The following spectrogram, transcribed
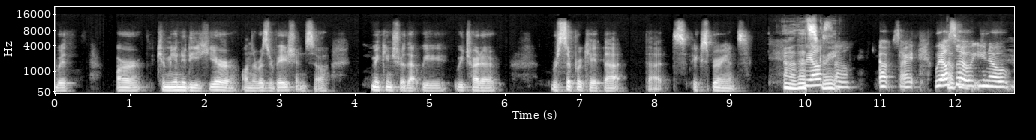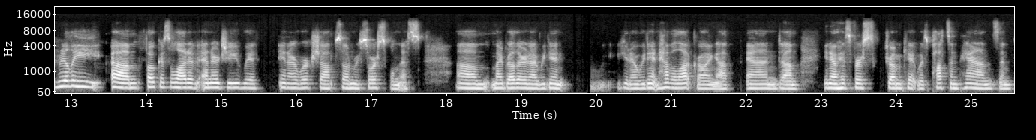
with our community here on the reservation. So making sure that we we try to reciprocate that that experience. Oh that's also, great. oh sorry. We also okay. you know really um, focus a lot of energy with in our workshops on resourcefulness. Um, my brother and i we didn't you know, we didn't have a lot growing up. And, um, you know, his first drum kit was pots and pans and,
